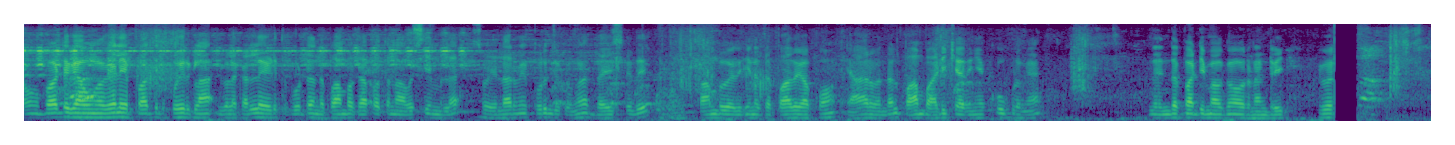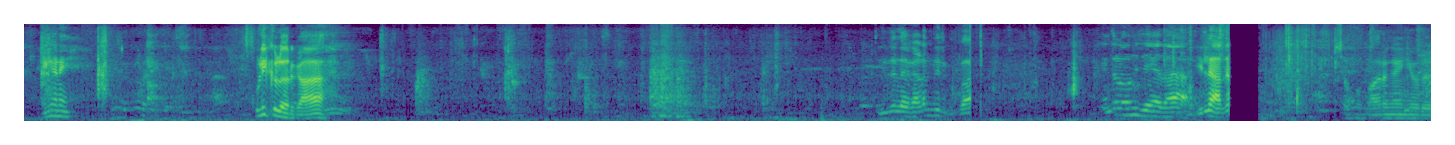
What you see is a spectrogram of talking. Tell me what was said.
அவங்க பாட்டுக்கு அவங்க வேலையை பார்த்துட்டு போயிருக்கலாம். இவ்வளோ கல்லை எடுத்து போட்டு அந்த பாம்பை காப்பாற்றணும் அவசியம் இல்லை. ஸோ எல்லாருமே புரிஞ்சுக்கோங்க. தயவுசெய்து பாம்பு இனத்தை பாதுகாப்போம். யார் வந்தாலும் பாம்பை அடிக்காதீங்க. கூப்பிடுங்க. இந்த இந்த பாட்டிமாவுக்கும் ஒரு நன்றி. இவர் எங்கண்ணே? குழிக்குள்ள இருக்கா? இதுல கடந்திருக்குப்பா. எங்களை ஒன்றும் செய்யாதா? இல்லை அதான் ஸோ இப்போ பாருங்கள் இங்கே ஒரு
